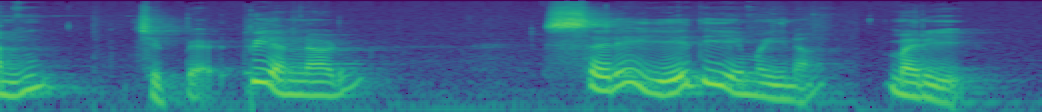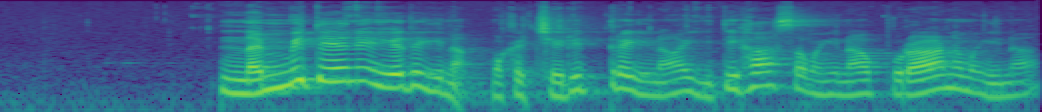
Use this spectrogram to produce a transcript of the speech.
అని చెప్పాడు. పి అన్నాడు సరే ఏది ఏమైనా మరి నమ్మితేనే ఏదైనా ఒక చరిత్ర అయినా ఇతిహాసమైనా పురాణమైనా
